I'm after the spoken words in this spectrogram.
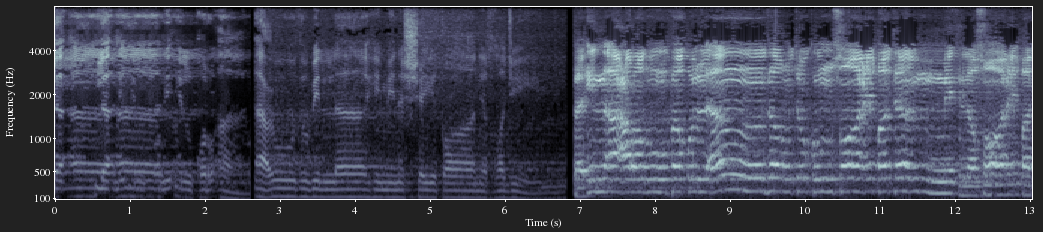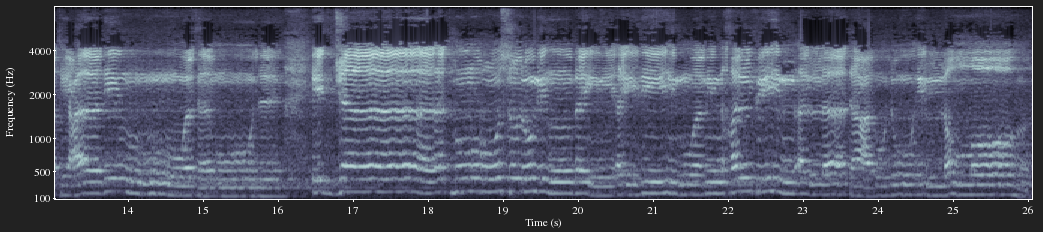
لآن القرآن. أ ع و ذ ب ا ل ل ه من ا ل ش ي ط ا ن ا ل ج ي م فإن أعرضوا فقل أنذرتكم صاعقة مثل صاعقة عاد وثمود. إذ جاءتهم الرسل من بين أيديهم ومن خلفهم ألا تعبدوا إلا الله.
